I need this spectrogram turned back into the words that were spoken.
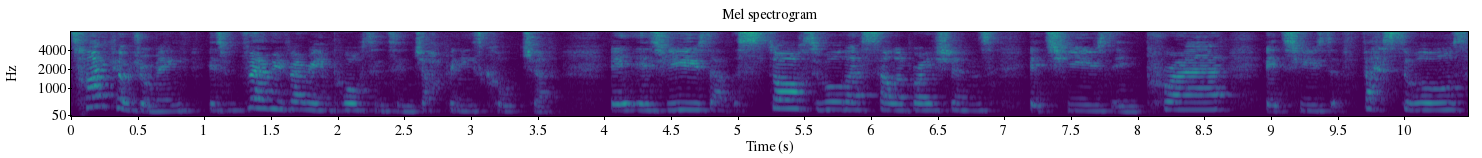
taiko drumming is very, very important in Japanese culture. It is used at the start of all their celebrations. It's used in prayer. It's used at festivals.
